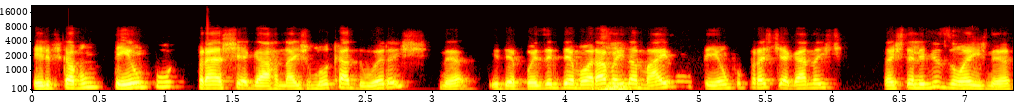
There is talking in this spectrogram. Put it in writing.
Ele ficava um tempo para chegar nas locadoras, né? E depois ele demorava ainda mais um tempo para chegar nas, nas televisões, né?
